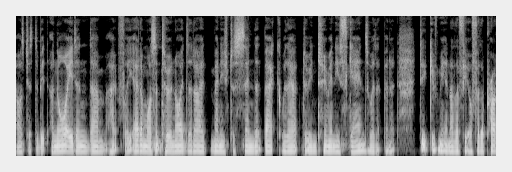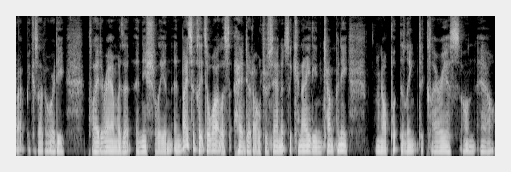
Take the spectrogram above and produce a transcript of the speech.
I was just a bit annoyed, and um, hopefully Adam wasn't too annoyed that I managed to send it back without doing too many scans with it. But it did give me another feel for the product because I'd already played around with it initially, and, and basically it's a wireless handheld ultrasound. It's a Canadian company, and I'll put the link to Clarius on our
